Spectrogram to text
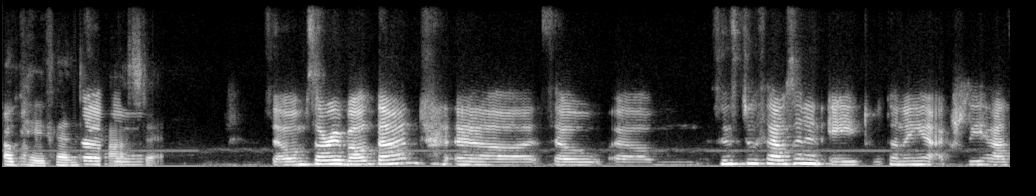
Okay, fantastic. So I'm sorry about that. Uh, so um, since 2008, Wataniya actually has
